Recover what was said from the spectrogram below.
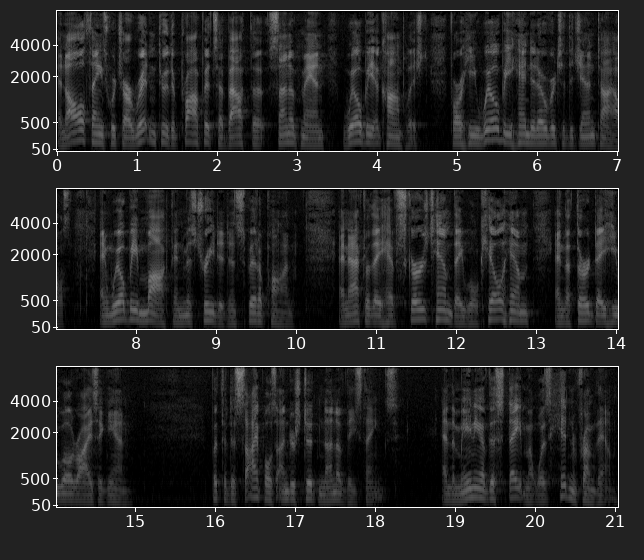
and all things which are written through the prophets about the Son of Man will be accomplished. For he will be handed over to the Gentiles, and will be mocked and mistreated and spit upon. And after they have scourged him, they will kill him, and the third day he will rise again. But the disciples understood none of these things, and the meaning of this statement was hidden from them,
